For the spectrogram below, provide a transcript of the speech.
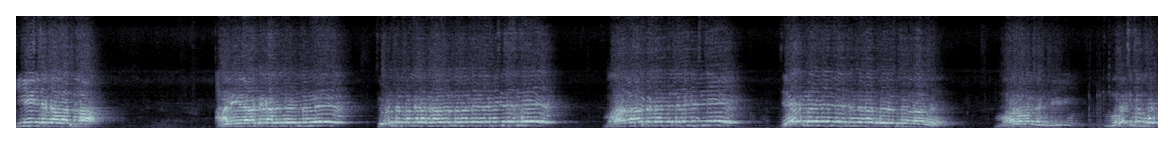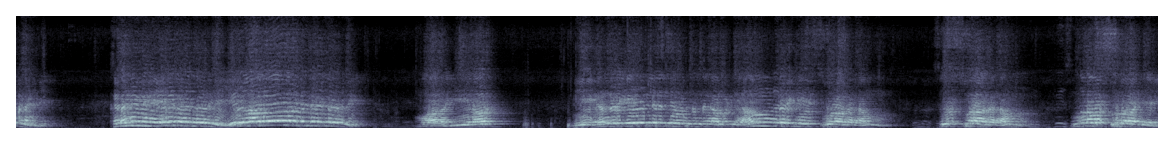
కీచకవధ. కోరుతున్నాను మరొకటి మంచిగా పోకండి కానీ మా ఈనాడు మీకందరికీ తెలిసి ఉంటుంది కాబట్టి అందరికీ స్వాగతం. సుస్వాగతం. నమస్సుమాంజలి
